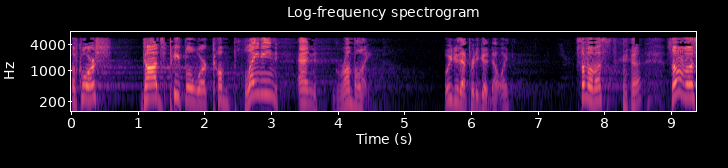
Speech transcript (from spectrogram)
Of course, God's people were complaining and grumbling. We do that pretty good, don't we? Some of us, some of us,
